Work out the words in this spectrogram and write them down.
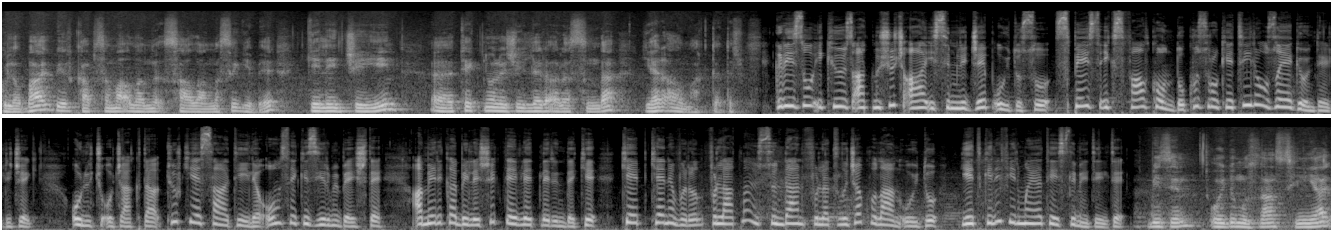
global bir kapsama alanı sağlanması gibi geleceğin e, teknolojileri arasında yer almaktadır. Grizu 263A isimli cep uydusu SpaceX Falcon 9 roketiyle uzaya gönderilecek. 13 Ocak'ta Türkiye saatiyle 18.25'te Amerika Birleşik Devletleri'ndeki Cape Canaveral fırlatma üssünden fırlatılacak olan uydu yetkili firmaya teslim edildi. Bizim uydumuzdan sinyal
